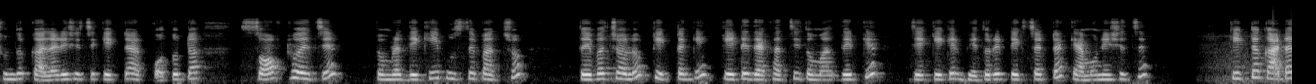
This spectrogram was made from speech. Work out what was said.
সুন্দর কালার এসেছে কেকটা, আর কতটা সফট হয়েছে, তোমরা দেখেই বুঝতে পারছ। তো এবার চলো কেকটাকে কেটে দেখাচ্ছি তোমাদেরকে যে কেকের ভেতরের টেক্সচারটা কেমন এসেছে। কেকটা কাটা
